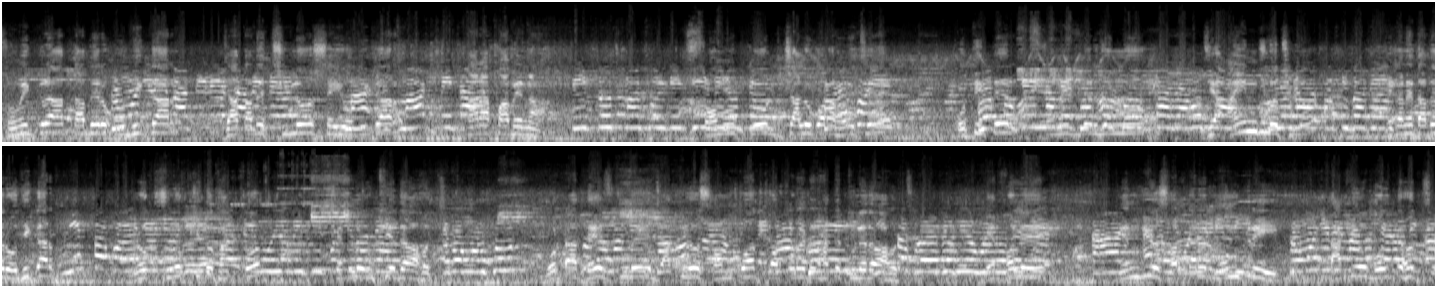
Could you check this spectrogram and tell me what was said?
শ্রমিকরা তাদের অধিকার যা তাদের ছিল, সেই অধিকার তারা পাবে না। চালু করা হয়েছে। অতীতের শ্রমিকদের জন্য যে আইনগুলো ছিল, এখানে তাদের অধিকার রোগ সুরক্ষিত থাকত, সেগুলো উঠিয়ে দেওয়া হচ্ছে। গোটা দেশ জুড়ে জাতীয় সম্পদ কর্পোরেটের হাতে তুলে দেওয়া হচ্ছে। এর ফলে কেন্দ্রীয় সরকারের মন্ত্রী তাকেও বলতে হচ্ছে,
